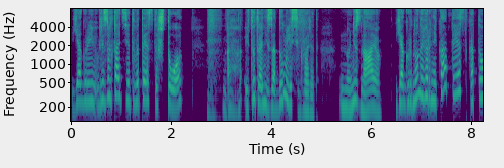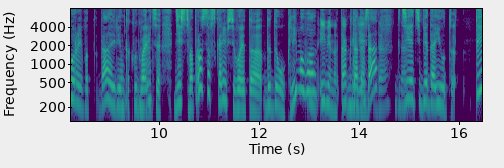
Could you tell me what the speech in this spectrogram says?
Я говорю, в результате этого теста что? И тут они задумались и говорят, ну не знаю. Я говорю, ну, наверняка тест, который, вот, да, Ирина, как вы говорите, 10 вопросов, скорее всего, это ДДО Климова. Именно так да, и есть. Да, да, где тебе дают ты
